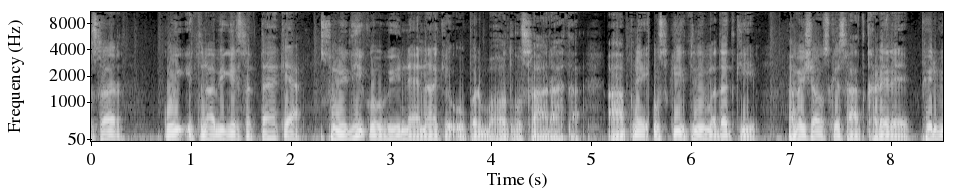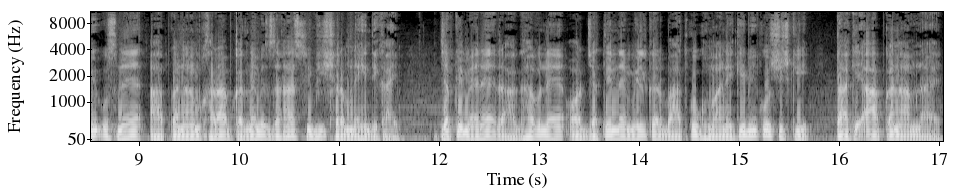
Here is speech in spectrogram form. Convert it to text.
सर, कोई इतना भी गिर सकता है क्या? सुनिधि को भी नैना के ऊपर बहुत गुस्सा आ रहा था। आपने उसकी इतनी मदद की, हमेशा उसके साथ खड़े रहे, फिर भी उसने आपका नाम खराब करने में जरा सी भी शर्म नहीं दिखाई। जबकि मैंने, राघव ने और जतिन ने मिलकर बात को घुमाने की भी कोशिश की, ताकि आपका नाम न आए।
